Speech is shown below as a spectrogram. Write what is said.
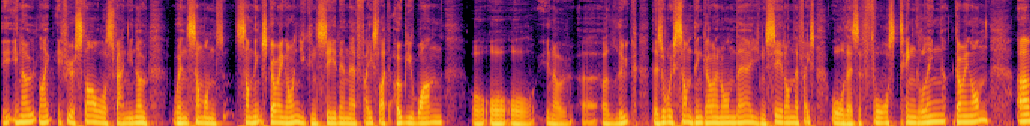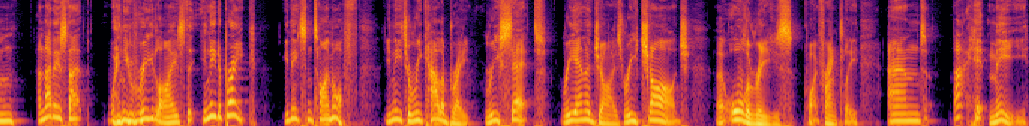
You know, like if you're a Star Wars fan, you know when someone's something's going on, you can see it in their face, like Obi Wan or, or, or, you know, uh, Luke. There's always something going on there. You can see it on their face, or there's a force tingling going on. Um, and that is that when you realize that you need a break. You need some time off. You need to recalibrate, reset, re energize, recharge, uh, all the re's, quite frankly. And that hit me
